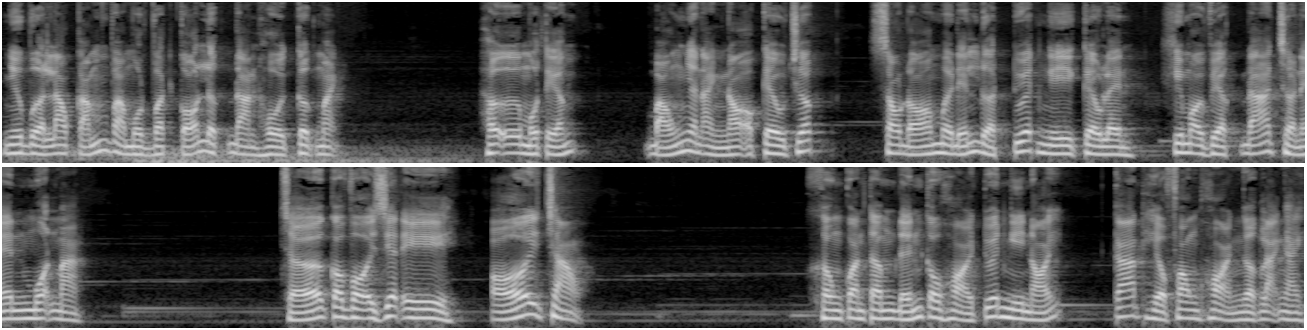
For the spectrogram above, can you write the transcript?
Như vừa lao cắm vào một vật có lực đàn hồi cực mạnh. Hự một tiếng, Bóng nhân ảnh nọ kêu trước, sau đó mới đến lượt Tuyết Nghi kêu lên, Khi mọi việc đã trở nên muộn màng. Chớ có vội giết y, Ôi chào. Không quan tâm đến câu hỏi Tuyết Nghi nói Cát Hiểu Phong hỏi ngược lại ngay.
